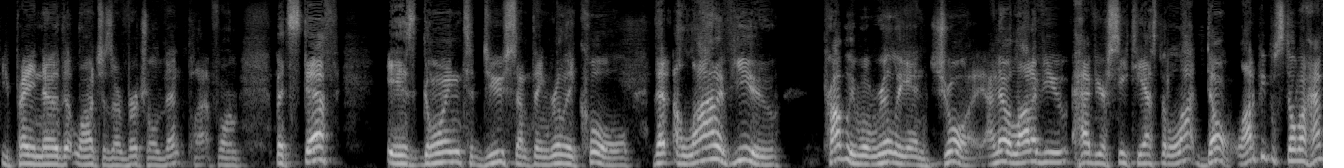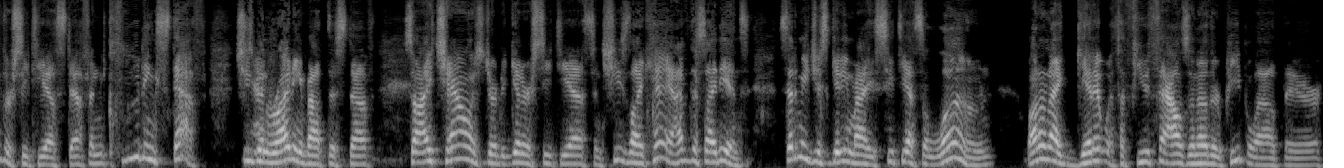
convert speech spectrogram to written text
you probably know, that launches our virtual event platform. But Steph is going to do something really cool that a lot of you probably will really enjoy. I know a lot of you have your CTS, but a lot don't. A lot of people still don't have their CTS, Steph, including Steph. She's yeah. been writing about this stuff. So I challenged her to get her CTS, and she's like, hey, I have this idea. Instead of me just getting my CTS alone, why don't I get it with a few thousand other people out there?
